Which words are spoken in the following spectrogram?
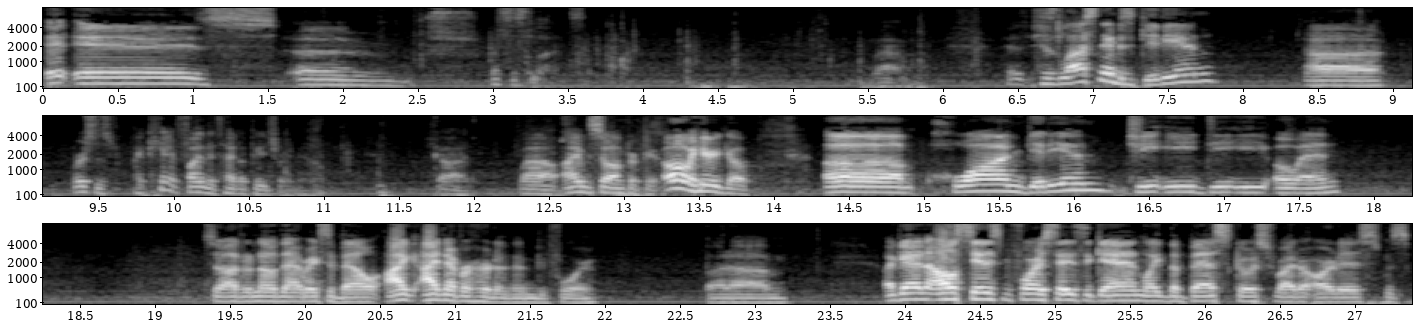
it is. Um, what's his last? Wow, his, his last name is Gedeon. Uh, his? I can't find the title page right now. God, wow, I'm so unprepared. Oh, here you go. Um, Juan Gedeon, G E D E O N. So I don't know if that rings a bell. I I never heard of him before, but um, again, I'll say this before I say this again. Like the best Ghost Rider artist was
